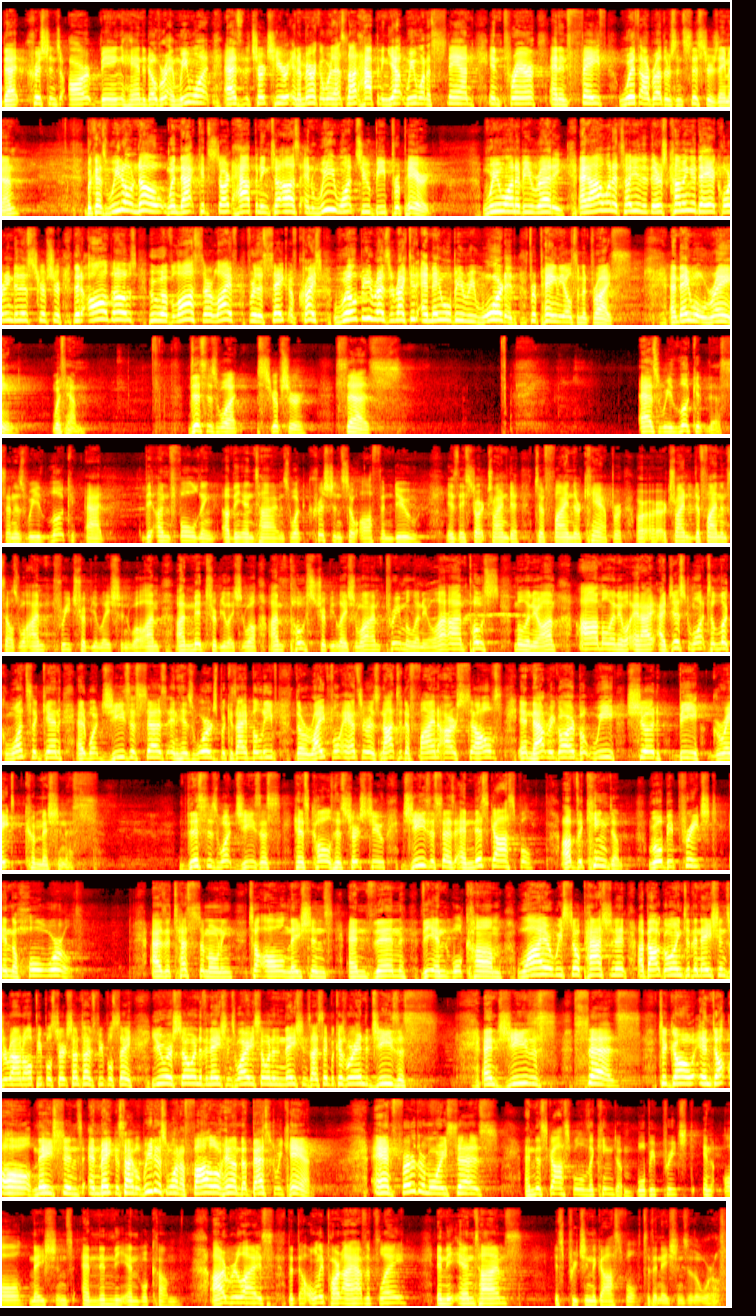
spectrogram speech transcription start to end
that Christians are being handed over. And we want, as the church here in America, where that's not happening yet, we want to stand in prayer and in faith with our brothers and sisters. Amen? Because we don't know when that could start happening to us, and we want to be prepared. We want to be ready. And I want to tell you that there's coming a day, according to this scripture, that all those who have lost their life for the sake of Christ will be resurrected and they will be rewarded for paying the ultimate price. And they will reign with him. This is what Scripture says. As we look at this and as we look at the unfolding of the end times, what Christians so often do is they start trying to, to find their camp or, or, or trying to define themselves. Well, I'm pre tribulation. Well, I'm, I'm mid tribulation. Well, I'm post tribulation. Well, I'm premillennial. I, I'm post millennial. I'm amillennial. And I, I just want to look once again at what Jesus says in his words because I believe the rightful answer is not to define ourselves in that regard, but we should be great commissionists. This is what Jesus has called his church to. Jesus says, and this gospel of the kingdom will be preached in the whole world as a testimony to all nations, and then the end will come. Why are we so passionate about going to the nations around all people's church? Sometimes people say, You are so into the nations. Why are you so into the nations? I say, Because we're into Jesus. And Jesus says, to go into all nations and make disciples. We just want to follow him the best we can. And furthermore, he says, and this gospel of the kingdom will be preached in all nations, and then the end will come. I realize that the only part I have to play in the end times is preaching the gospel to the nations of the world.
